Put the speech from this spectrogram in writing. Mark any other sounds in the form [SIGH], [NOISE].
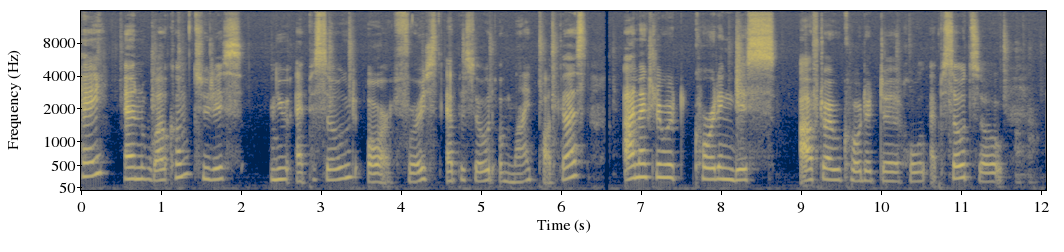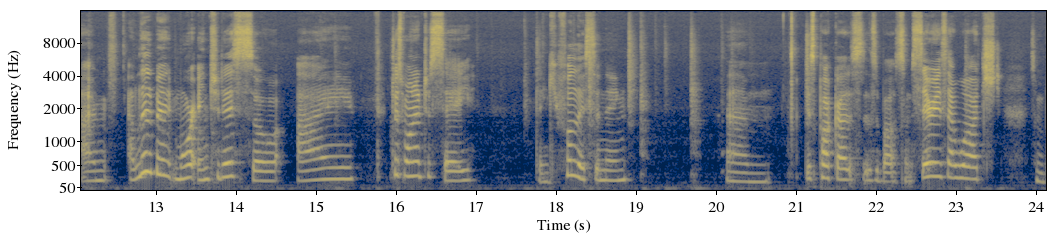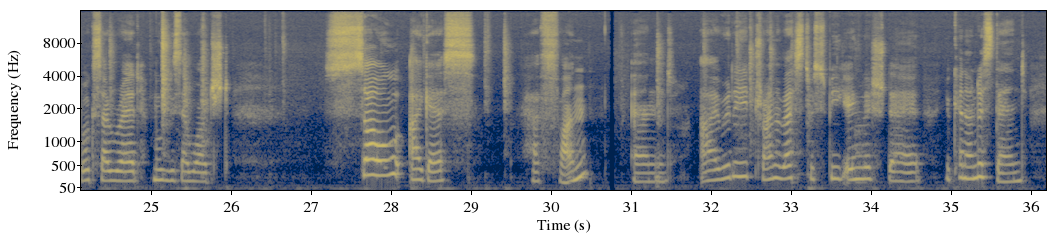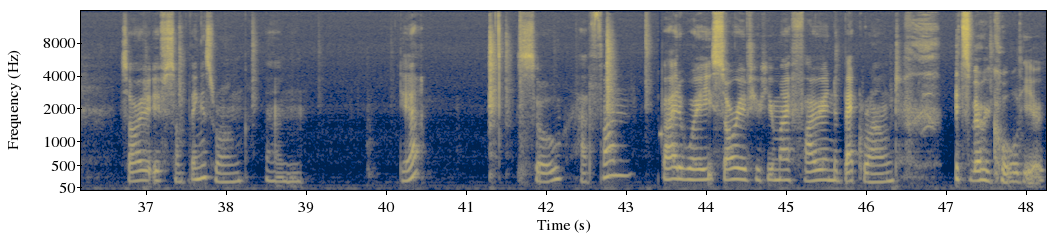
Hey, and welcome to this new episode or first episode of my podcast. I'm actually recording this after I recorded the whole episode, so I'm a little bit more into this. So I just wanted to say thank you for listening. Um, this podcast is about some series I watched, some books I read, movies I watched. So I guess have fun and I really try my best to speak English that you can understand. Sorry if something is wrong. Um, yeah. So have fun. By the way, sorry if you hear my fire in the background. [LAUGHS] it's very cold here.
